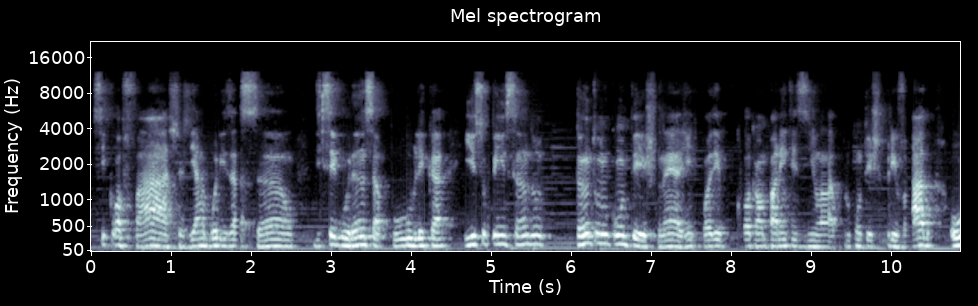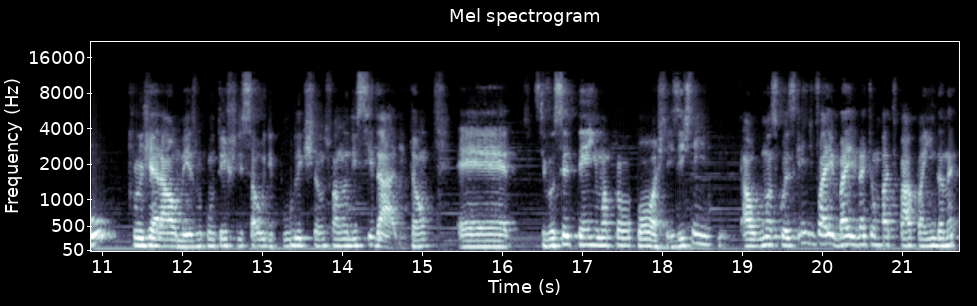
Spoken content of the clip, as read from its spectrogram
ciclofaixas, de arborização, de segurança pública, isso pensando tanto no contexto, né? A gente pode colocar um parênteses lá para o contexto privado ou para o geral mesmo, contexto de saúde pública, estamos falando em cidade. Então, é, se você tem uma proposta, existem algumas coisas que a gente vai, vai, vai ter um bate-papo ainda, né,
